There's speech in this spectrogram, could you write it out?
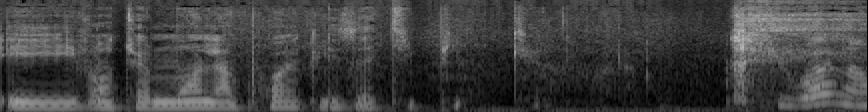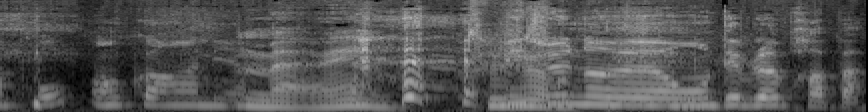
et éventuellement l'impro avec les atypiques. Tu vois, l'impro, encore un lien. Bah ouais, Mais je ne, on développera pas.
